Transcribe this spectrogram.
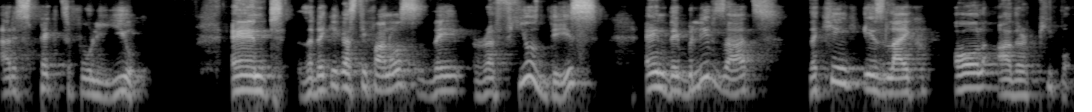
a respectful you. And the Daqiqa Stephanos, they refuse this and they believe that the king is like all other people.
